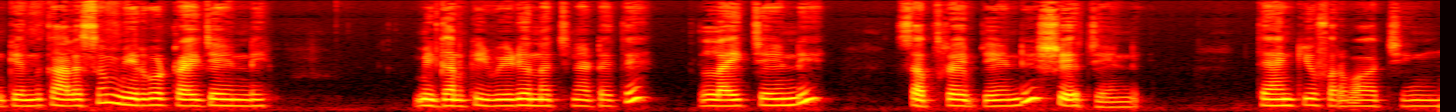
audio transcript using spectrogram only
ఇంకెందుకు ఆలస్యం? మీరు కూడా ట్రై చేయండి. మీకు కనుక ఈ వీడియో నచ్చినట్టయితే లైక్ చేయండి సబ్స్క్రైబ్ చేయండి షేర్ చేయండి. Thank you for watching.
